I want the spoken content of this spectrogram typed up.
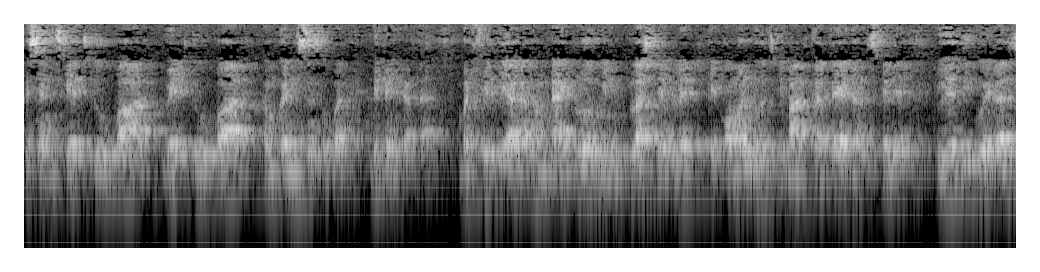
पेशेंट स्केच के ऊपर वेट के ऊपर एवं कंडीशन के ऊपर डिपेंड करता है। बट फिर भी अगर हम डाइक्लोविन प्लस टेबलेट के कॉमन डोज की बात करते हैं एडल्ट के लिए तो यदि कोई एडल्ट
